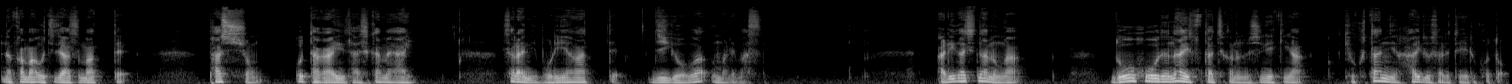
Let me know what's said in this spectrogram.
仲間内で集まってパッションを互いに確かめ合いさらに盛り上がって事業は生まれます。ありがちなのが同胞でない人たちからの刺激が極端に排除されていること。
